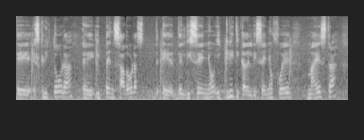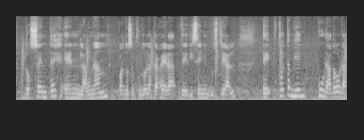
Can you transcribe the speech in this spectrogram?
eh, escritora y pensadora del diseño y crítica del diseño. Fue maestra, docente en la UNAM cuando se fundó la carrera de diseño industrial eh, fue también curadora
